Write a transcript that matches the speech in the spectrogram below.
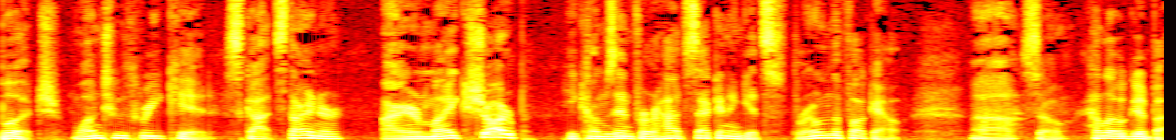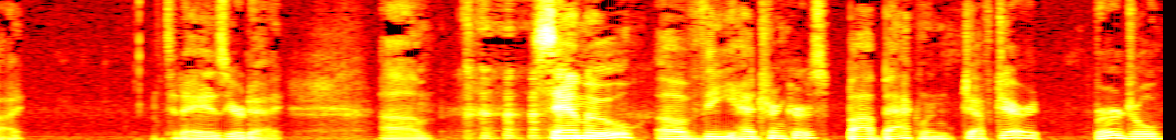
Butch, 123 Kid, Scott Steiner, Iron Mike Sharpe. He comes in for a hot second and gets thrown the fuck out. Uh, so, hello, goodbye. Today is your day. Um, Samu of the Head Shrinkers, Bob Backlund, Jeff Jarrett, Virgil,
